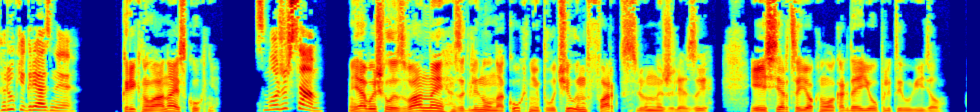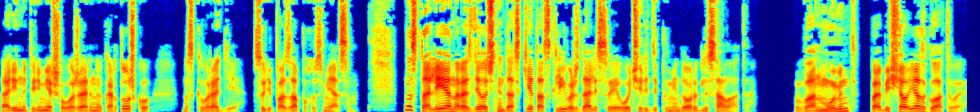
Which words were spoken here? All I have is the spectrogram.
руки грязные!» — крикнула она из кухни. «Сможешь сам?» Я вышел из ванной, заглянул на кухню и получил инфаркт слюнной железы. И сердце ёкнуло, когда ее у плиты увидел. Арина перемешивала жареную картошку на сковороде, судя по запаху, с мясом. На столе, на разделочной доске тоскливо ждали своей очереди помидоры для салата. «Ван момент», — пообещал я, сглатывая.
